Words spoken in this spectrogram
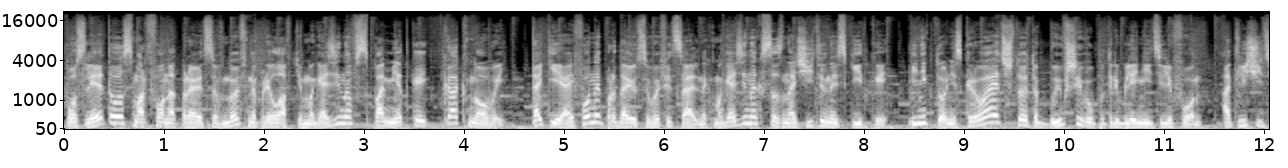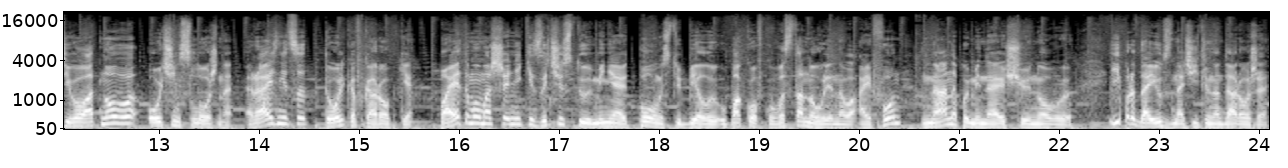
После этого смартфон отправится вновь на прилавки магазинов с пометкой «Как новый». Такие айфоны продаются в официальных магазинах со значительной скидкой. И никто не скрывает, что это бывший в употреблении телефон. Отличить его от нового очень сложно. Разница только в коробке. Поэтому мошенники зачастую меняют полностью белую упаковку восстановленного iPhone на напоминающую новую и продают значительно дороже.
